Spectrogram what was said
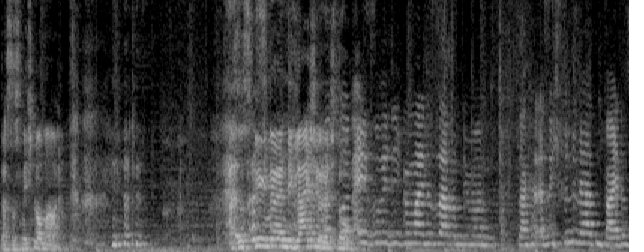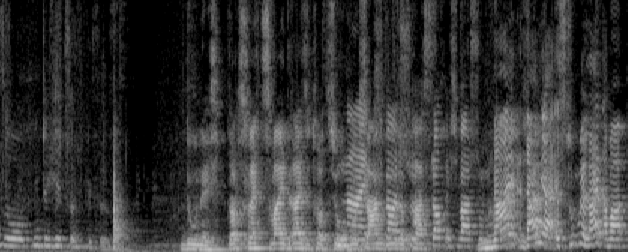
Das ist nicht normal. Also es ging in die gleiche Das Richtung. sind ey, so richtig gemeine Sachen, die man sagen kann. Also ich finde, wir hatten beide so gute Hits und Misses. Du nicht. Du hattest vielleicht zwei, drei Situationen, wo ich sagen war würde, schon, passt. Doch, ich war schon. Nein, Danja, es tut mir leid, aber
